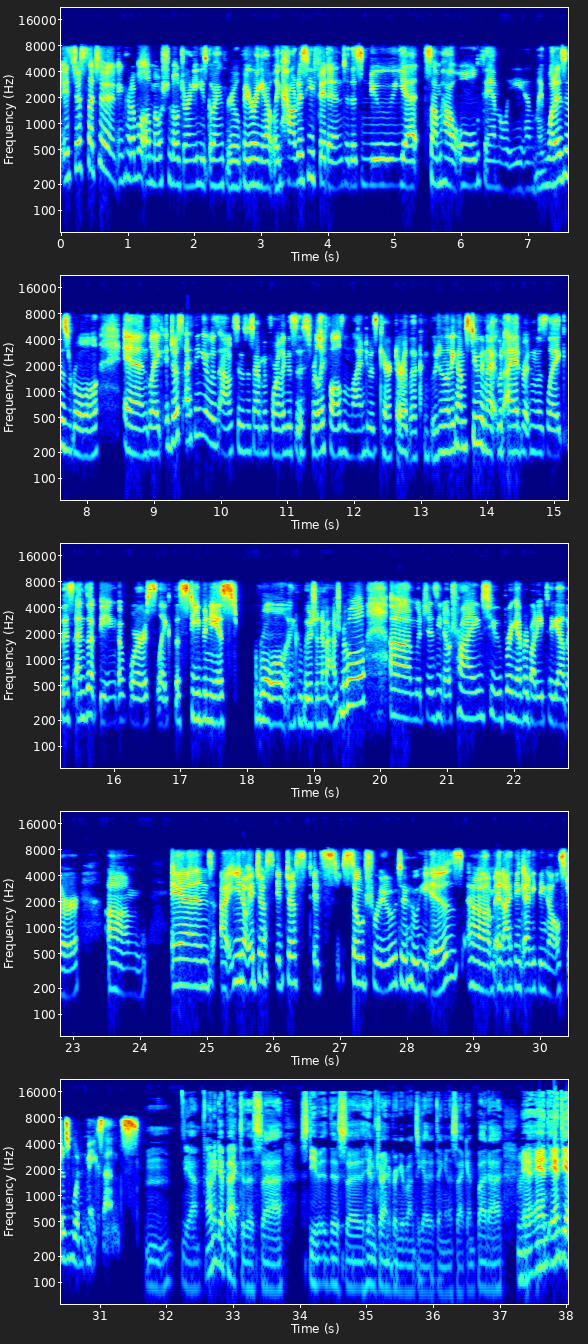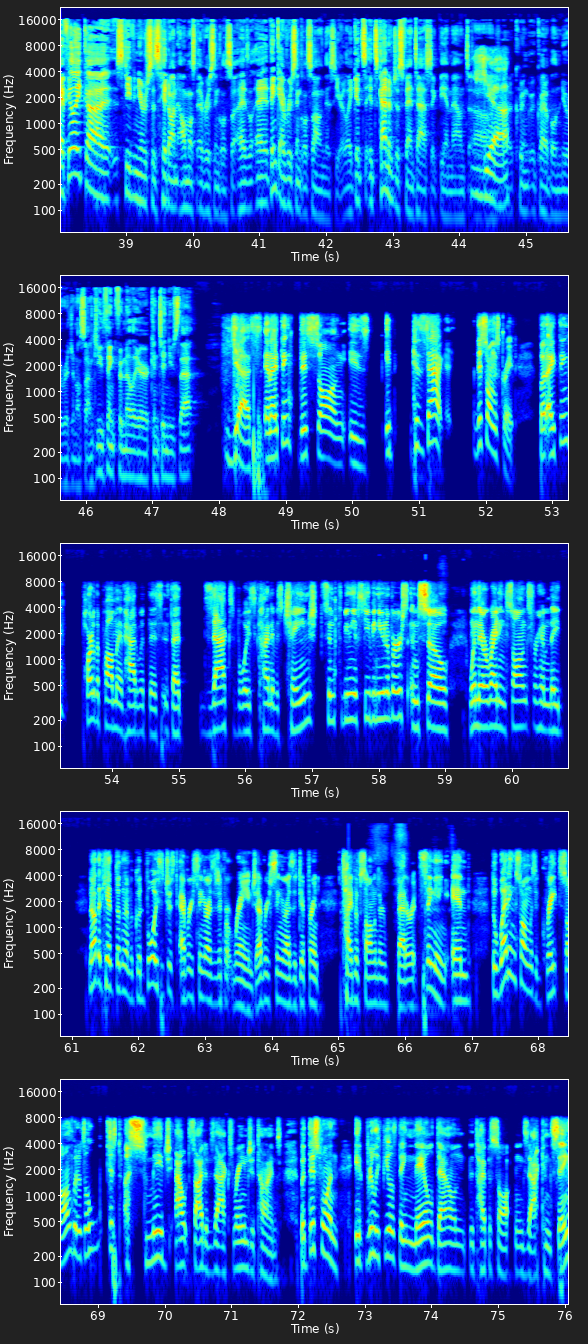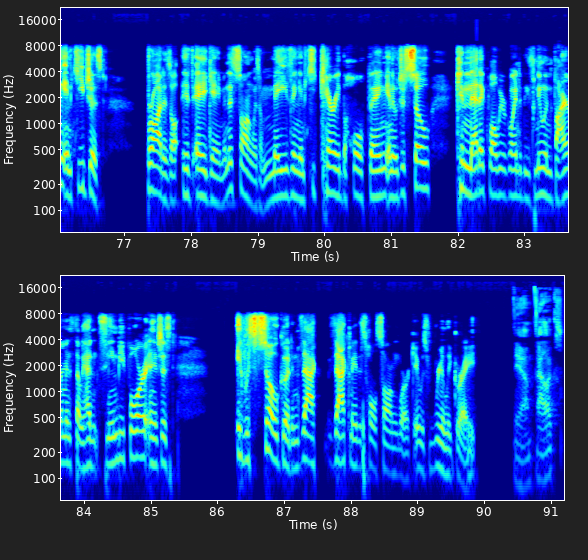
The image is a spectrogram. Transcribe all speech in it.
it's just such an incredible emotional journey he's going through figuring out like how does he fit into this new yet somehow old family? And like what is his role? And like it just i think it was alex who was describing before like this this really falls in line to his character the conclusion that he comes to. And I, what i had written was like this ends up being of course like the steveniest role and conclusion imaginable um, which is you know trying to bring everybody together um, and I, you know, it just, it just, it's so true to who he is. Um, and I think anything else just wouldn't make sense. Mm, yeah, I want to get back to this, uh, Steve, this uh, him trying to bring everyone together thing in a second, but uh, mm-hmm. and Andy, I feel like uh, Steven Universe has hit on almost every single song. I think every single song this year. Like it's it's kind of just fantastic the amount of yeah. incredible new original songs. Do you think Familiar continues that? Yes, and I think this song is it because Zach. This song is great, but I think part of the problem I've had with this is that Zach's voice kind of has changed since the beginning of Steven Universe, and so when they were writing songs for him, they not that he doesn't have a good voice, it's just every singer has a different range. Every singer has a different type of song they're better at singing. And the wedding song was a great song, but it was a, just a smidge outside of Zach's range at times. But this one, it really feels they nailed down the type of song Zach can sing, and he just brought his his A game. And this song was amazing, and he carried the whole thing. And it was just so kinetic while we were going to these new environments that we hadn't seen before, and it's just it was so good. And Zach Zach made this whole song work. It was really great. Yeah, Alex.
